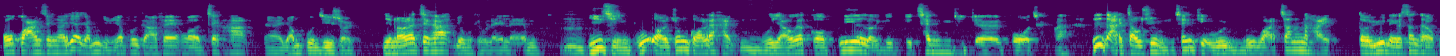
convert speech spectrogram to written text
我慣性係一飲完一杯咖啡，我就即刻誒、呃、飲半支水，然後咧即刻用條脷舐。嗯以前古代中國咧係唔會有一個呢一類叫叫清潔嘅過程啦。咁但係就算唔清潔，會唔會話真係對於你嘅身體有好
